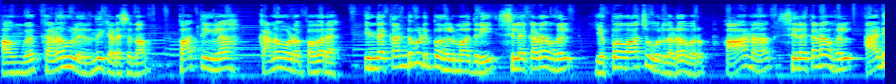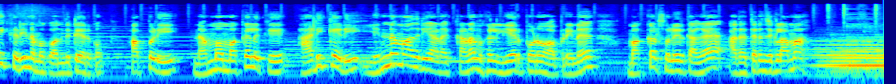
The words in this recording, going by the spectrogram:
அவங்க கனவுல இருந்து கிடைச்சதாம். பாத்தீங்களா? கனவோட பவரை இந்த கண்டுபிடிப்புகள் மாதிரி சில கனவுகள் எப்பவாச்சும் ஒரு தடவை வரும். ஆனா சில கனவுகள் அடிக்கடி நமக்கு வந்துட்டே இருக்கும். அப்படி நம்ம மக்களுக்கு அடிக்கடி என்ன மாதிரியான கனவுகள் ஏற்படும் அப்படின்னு மக்கள் சொல்லியிருக்காங்க. அதை தெரிஞ்சுக்கலாமா?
